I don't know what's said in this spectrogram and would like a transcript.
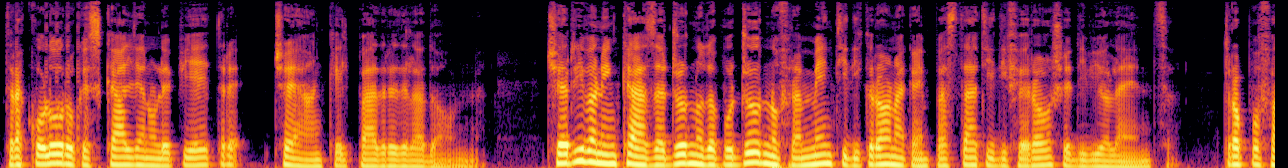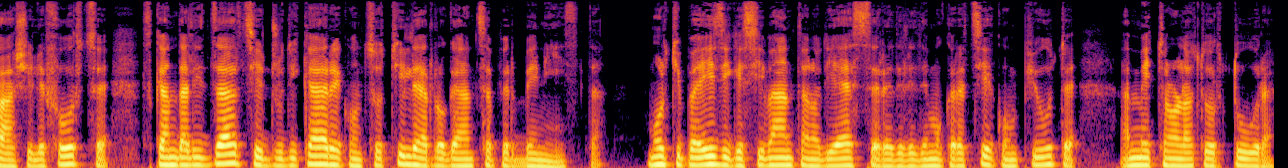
Tra coloro che scagliano le pietre c'è anche il padre della donna. Ci arrivano in casa giorno dopo giorno frammenti di cronaca impastati di ferocia e di violenza. Troppo facile, forse, scandalizzarsi e giudicare con sottile arroganza perbenista. Molti paesi che si vantano di essere delle democrazie compiute ammettono la tortura,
